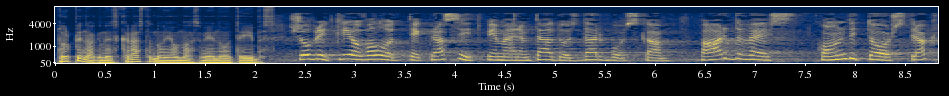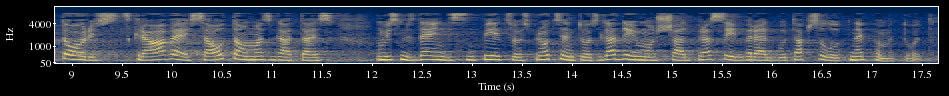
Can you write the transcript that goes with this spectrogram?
Turpina Agnēs Krasta no jaunās vienotības. Šobrīd krievu valoda tiek prasīta piemēram tādos darbos kā pārdevējs, konditors, traktorists, krāvējs, automazgātājs. Un vismaz 95% gadījumos šāda prasība varētu būt absolūti nepamatota.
